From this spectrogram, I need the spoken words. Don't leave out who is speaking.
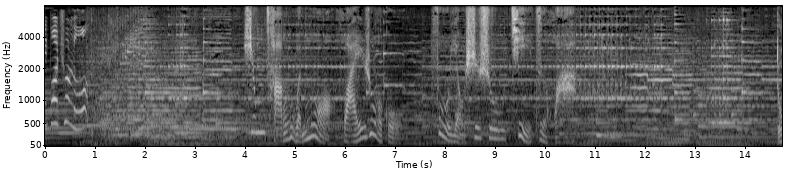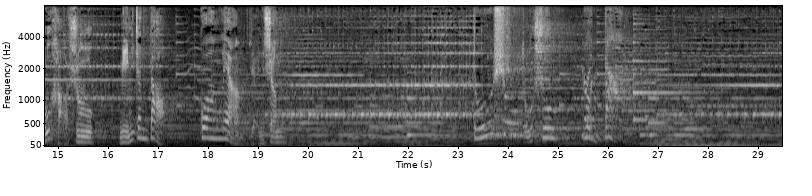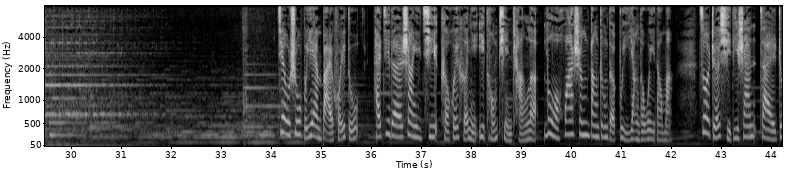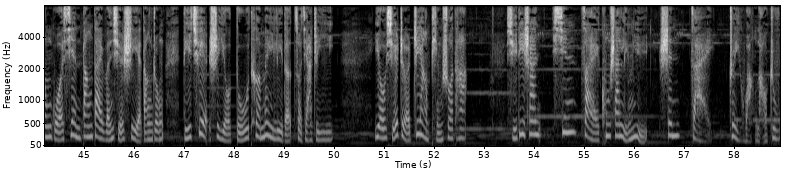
Speaker 1: 微波出炉。
Speaker 2: 胸藏文墨怀若谷，腹有诗书气自华。
Speaker 3: 读好书，明真道，光亮人生。
Speaker 2: 读书
Speaker 3: 读书
Speaker 2: 论道，旧书不厌百回读。还记得上一期可辉和你一同品尝了落花生当中的不一样的味道吗？作者许地山在中国现当代文学视野当中，的确是有独特魅力的作家之一。有学者这样评说他：许地山心在空山灵雨，身在坠网牢珠。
